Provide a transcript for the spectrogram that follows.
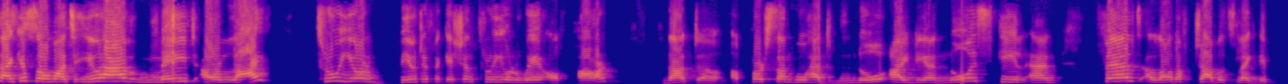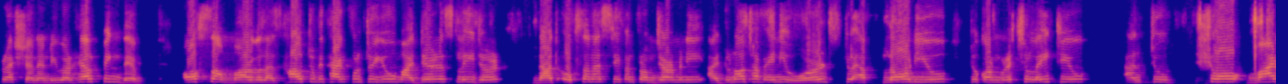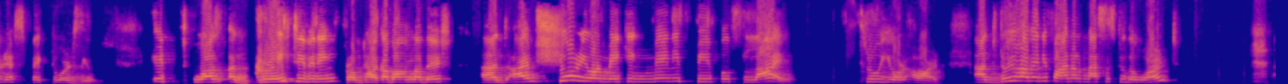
Thank you so much. You have made our life through your beautification, through your way of art, that uh, a person who had no idea, no skill, and felt a lot of troubles like depression and you are helping them. Awesome, marvelous. How to be thankful to you, my dearest leader, that Aksana Steffan from Germany. I do not have any words to applaud you, to congratulate you, and to show my respect towards you. It was a great evening from Dhaka, Bangladesh, and I'm sure you are making many people's life through your art. And do you have any final message to the world?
